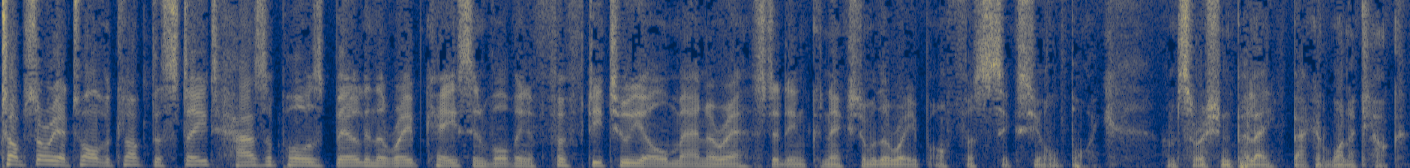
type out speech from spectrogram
Top story at 12 o'clock. The state has opposed bail in the rape case involving a 52 year old man arrested in connection with the rape of a six year old boy. I'm Sareshen Pillay, back at 1 o'clock.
